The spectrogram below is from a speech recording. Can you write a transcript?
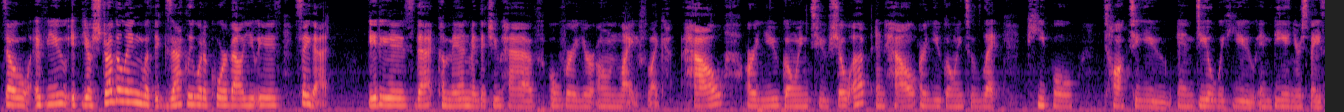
So if you if you're struggling with exactly what a core value is, say that it is that commandment that you have over your own life. Like, how are you going to show up and how are you going to let people talk to you and deal with you and be in your space?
